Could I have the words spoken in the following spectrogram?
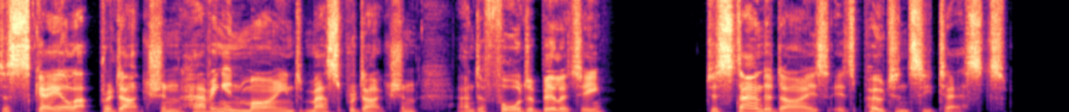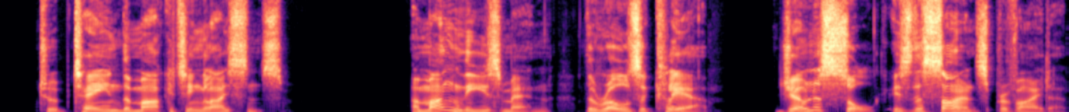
To scale up production, having in mind mass production and affordability. to standardize its potency tests, to obtain the marketing license. Among these men, the roles are clear. Jonas Salk is the science provider.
